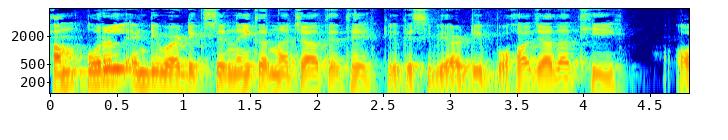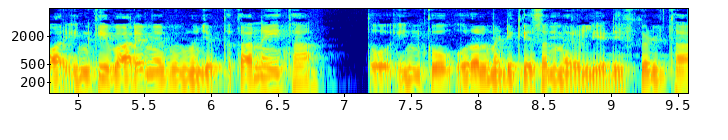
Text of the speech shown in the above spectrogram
हम ओरल एंटीबायोटिक से नहीं करना चाहते थे, क्योंकि सीवियरिटी बहुत ज़्यादा थी। और इनके बारे में भी मुझे पता नहीं था तो इनको ओरल मेडिकेशन मेरे लिए डिफ़िकल्ट था।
